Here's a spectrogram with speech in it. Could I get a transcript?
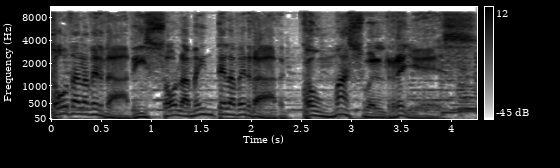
toda la verdad y solamente la verdad con Maxwell Reyes.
